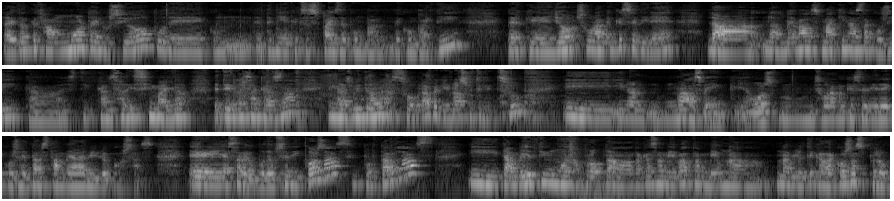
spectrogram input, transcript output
La veritat que fa molta il·lusió poder tenir aquests espais de, compar de compartir perquè jo segurament que cediré la, les meves màquines de cosir, que estic cansadíssima ja de tenir-les a casa i me les vull treure a sobre perquè no les utilitzo i, i no, no les venc. Llavors mm, segurament que cediré cosetes també a la bibliocoses. Eh, ja sabeu, podeu cedir coses i portar-les i també tinc molt a prop de, de casa meva també una, una biblioteca de coses, però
